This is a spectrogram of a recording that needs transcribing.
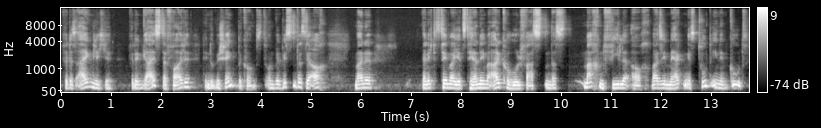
für das Eigentliche, für den Geist der Freude, den du geschenkt bekommst. Und wir wissen das ja auch, meine, wenn ich das Thema jetzt hernehme, Alkoholfasten, das machen viele auch, weil sie merken, es tut ihnen gut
